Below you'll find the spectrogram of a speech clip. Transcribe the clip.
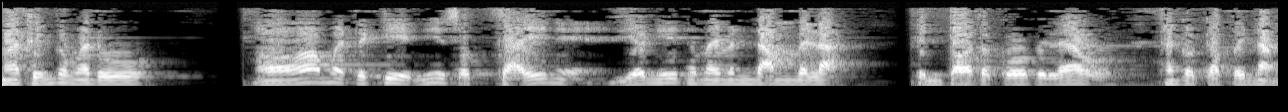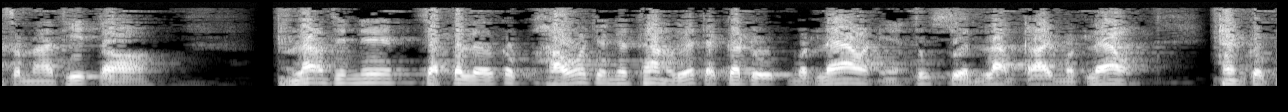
มาถึงก็มาดู อ๋อ เมื่อตะกี้นี้สดใสเนี่ย เดี๋ยวนี้ทำไมมันดำไปละ่ะ เป็นตอตะโกไปแล้ว ท่านก็กลับไปนั่งสมาธิต่อ แล้วทีนี้จับไปเลยก็เผาจนกระทั่งเหลือแต่กระดูกหมดแล้วเนี่ย ทุกส่วนร่างกายหมดแล้ว ท่านก็ไป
